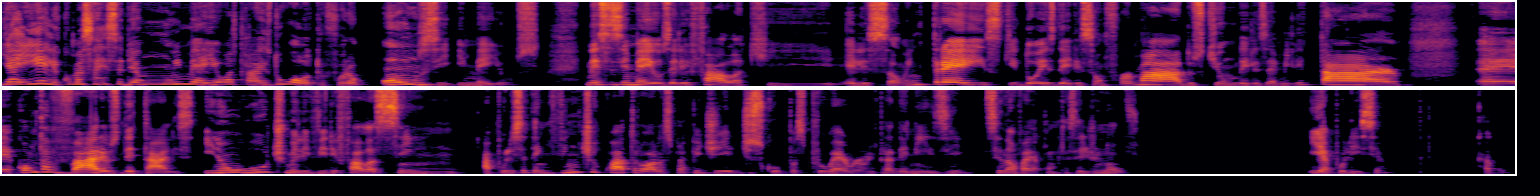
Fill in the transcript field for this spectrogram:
E aí ele começa a receber um e-mail atrás do outro. Foram 11 e-mails. Nesses e-mails ele fala que eles são em três, que dois deles são formados, que um deles é militar. É, conta vários detalhes. E no último ele vira e fala assim: a polícia tem 24 horas para pedir desculpas pro Aaron e pra Denise, senão vai acontecer de novo. E a polícia cagou.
